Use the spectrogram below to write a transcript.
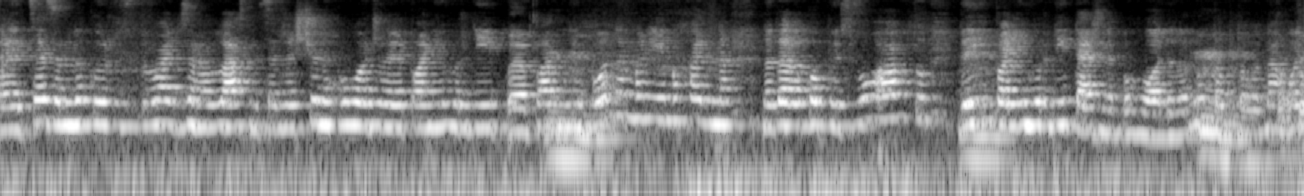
е, це землекористувач, землевласниця вже що не погоджує пані Гордій, пані Мгм. Марія Михайлівна надала копію свого акту, де її пані Гордій теж не погодила. Ну тобто одна Тобто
